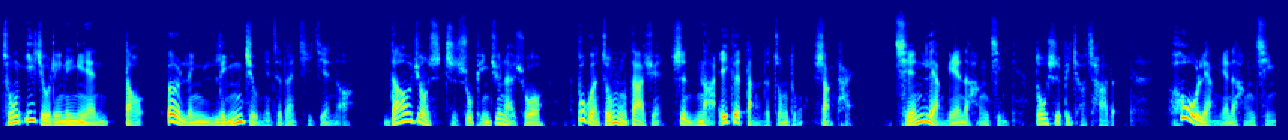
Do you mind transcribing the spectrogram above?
从一九零零年到二零零九年这段期间啊，Dow Jones 指数平均来说，不管总统大选是哪一个党的总统上台，前两年的行情都是比较差的，后两年的行情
